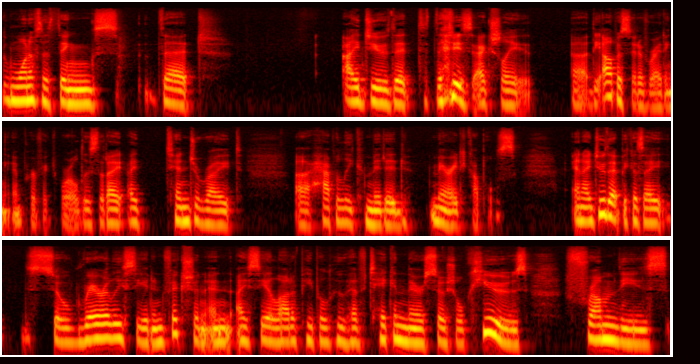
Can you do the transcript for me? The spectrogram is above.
one of the things that I do that that is actually uh, the opposite of writing an imperfect world is that I, I tend to write uh, happily committed married couples. And I do that because I so rarely see it in fiction. And I see a lot of people who have taken their social cues from these,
